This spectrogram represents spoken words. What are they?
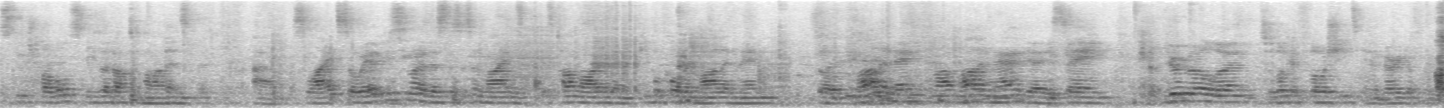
speech bubbles. These are Dr. Marlin's uh, slides. So wherever you see one of this, this isn't mine, it's, Tom Marlin, and people call him Marlin Men. So Marlin Men, Mar- Marlin Man here is saying, you're going to learn to look at flow sheets in a very different way.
